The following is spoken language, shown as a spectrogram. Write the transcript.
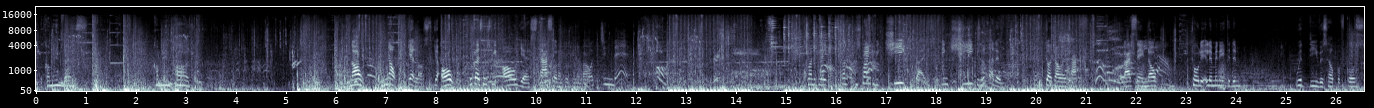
They're coming in, boys! Coming in hard! No! No! Get lost! Get- Oh! Look at his HP! Oh yes, that's what I'm talking about! He's trying to play- he's trying to be cheeky, guys! He's being cheeky! Look at him! Trying to dodge our attack! Last saying no. Totally eliminated him. With D.Va's help, of course.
